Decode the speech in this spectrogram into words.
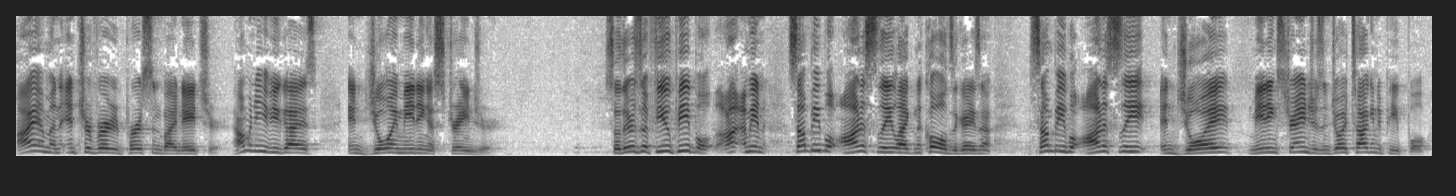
I am an introverted person by nature. How many of you guys enjoy meeting a stranger? So there's a few people. I mean, some people honestly, like Nicole's a great example. Some people honestly enjoy meeting strangers, enjoy talking to people,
